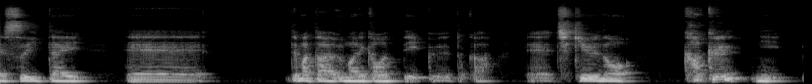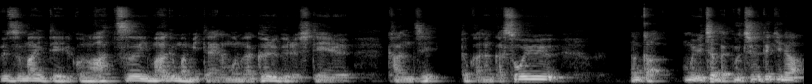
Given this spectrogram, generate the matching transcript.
衰退、えーでまた生まれ変わっていくとか、えー地球の核に渦巻いているこの熱いマグマみたいなものがぐるぐるしている感じとか、なんかそういう、なんかもう言っちゃえば宇宙的な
